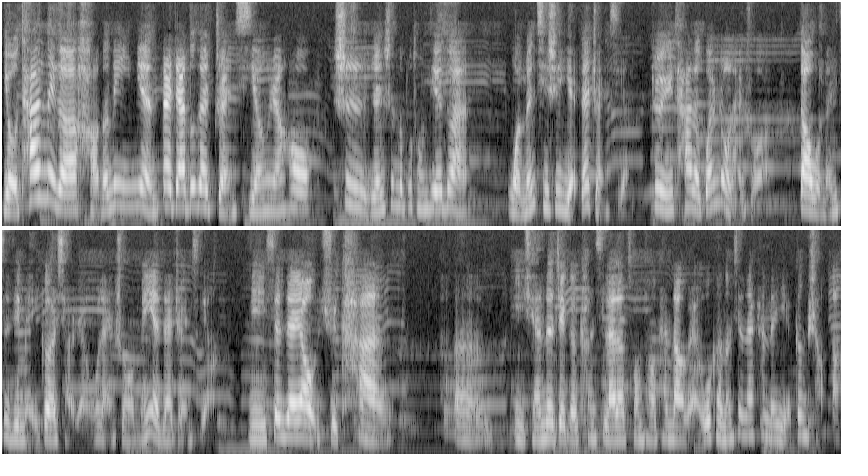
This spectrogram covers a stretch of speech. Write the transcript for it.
有他那个好的那一面，大家都在转型，然后是人生的不同阶段，我们其实也在转型。对于他的观众来说，到我们自己每一个小人物来说，我们也在转型。你现在要去看，呃，以前的这个《康熙来了》从头看到尾，我可能现在看的也更少了，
